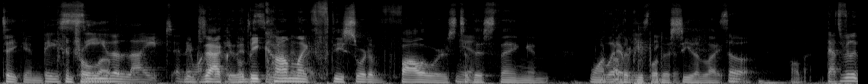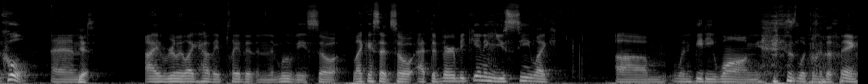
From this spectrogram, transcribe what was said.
taking They control see of. the light, and they exactly they people to see become like light. these sort of followers to Yeah. this thing and want Whatever other people to see the light So- and all that that's really cool and Yeah. i really like how they played it in the movie so like i said so at the very beginning you see like um, when bd wong is looking at the thing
